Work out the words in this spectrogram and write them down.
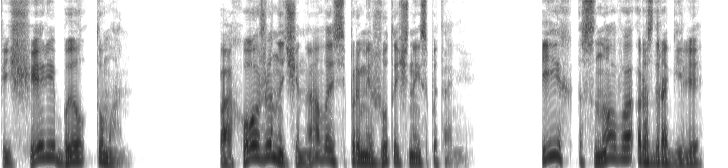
пещере был туман. Похоже, начиналось промежуточное испытание. Их снова раздробили.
